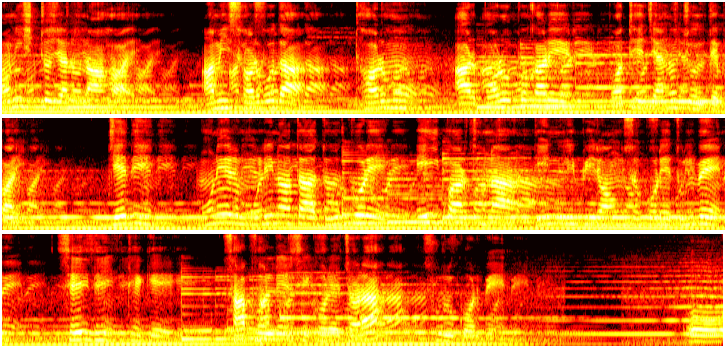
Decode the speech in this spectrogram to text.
অনিষ্ট যেন না হয়। আমি সর্বদা ধর্ম আর পরোপকারের পথে যেন চলতে পারি। যেদিন মনের মলিনতা দূর করে এই প্রার্থনা দিনলিপির অংশ করে তুলবেন, সেই দিন থেকে সাফল্যের শিখরে চড়া শুরু করবেন। Oh.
